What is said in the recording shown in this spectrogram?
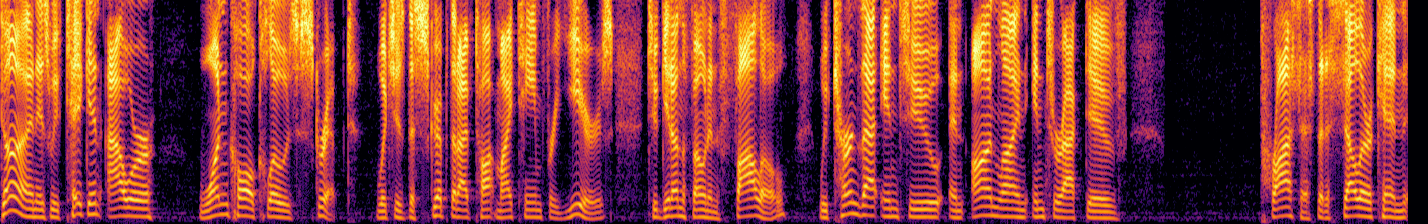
done is we've taken our one call close script, which is the script that I've taught my team for years to get on the phone and follow. We've turned that into an online interactive process that a seller can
